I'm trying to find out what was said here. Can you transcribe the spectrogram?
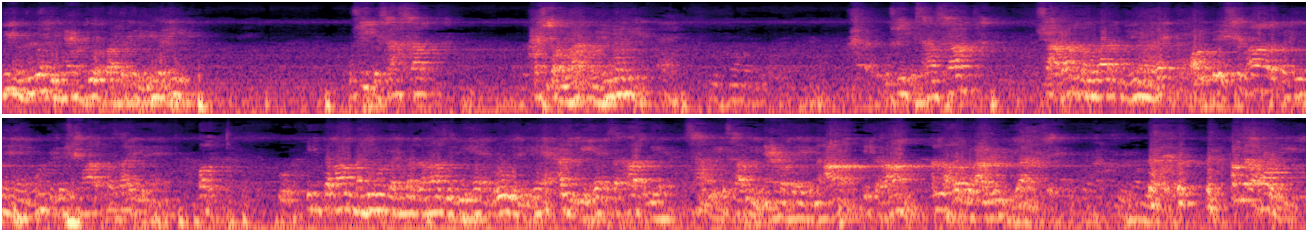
उसमें दिन दुनिया की नेमतें और बरकतें मिल रही है उसी के साथ साथ हज मुबारक महीना भी है उसी के साथ साथ शाबान का मुबारक महीना है और बेशुमार महीने हैं, उनके बेशुमार फजाइल हैं। और इन तमाम महीनों के अंदर नमाजें भी हैं, रोज़े भी हैं, हज भी है सखात भी है, सारी की सारी नेमतें इनाम, इकराम अल्लाह रब्बुल आलमीन की जान से। अब और लीजिए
